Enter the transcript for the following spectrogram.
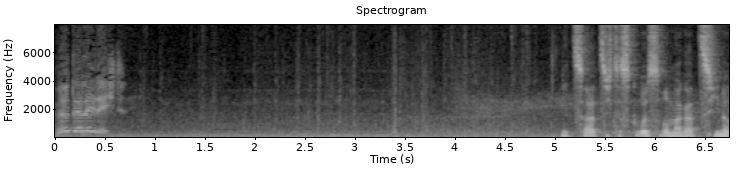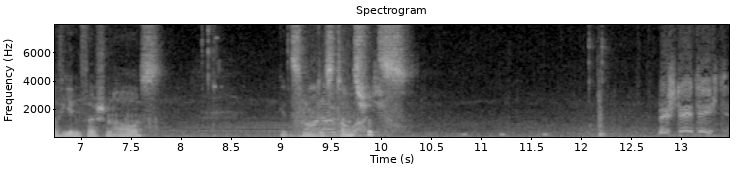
Wird erledigt. Jetzt zahlt sich das größere Magazin auf jeden Fall schon aus. Jetzt zum Distanzschutz. Bestätigt.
